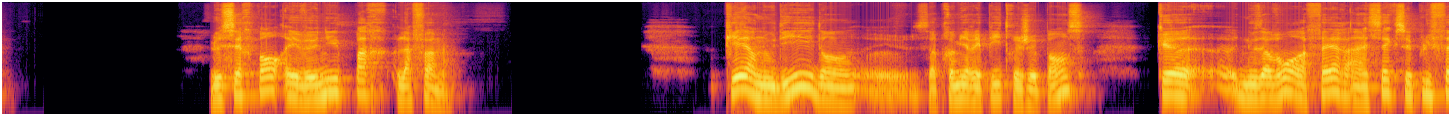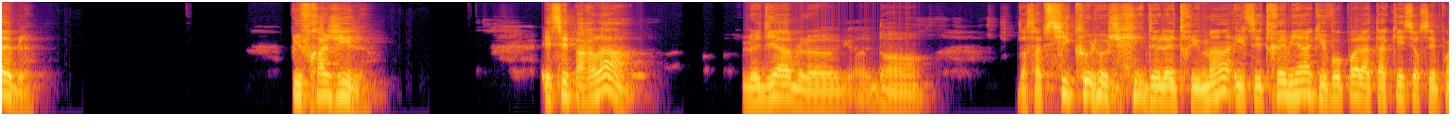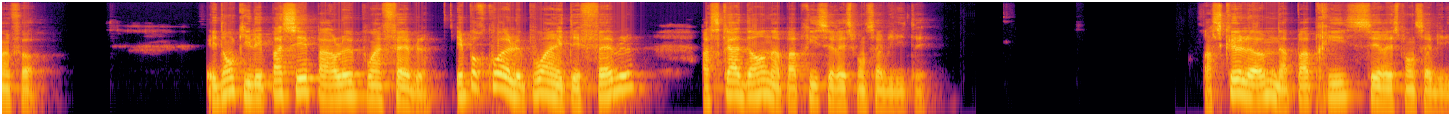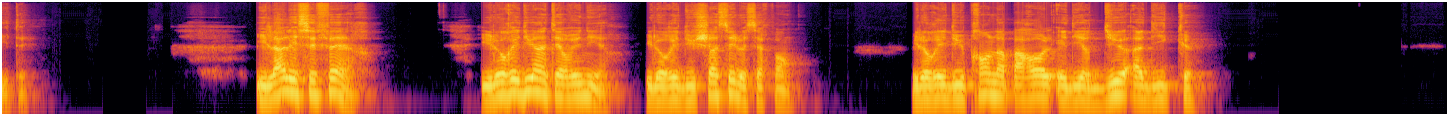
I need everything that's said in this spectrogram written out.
Le serpent est venu par la femme. Pierre nous dit dans sa première épître, je pense, que euh, nous avons affaire à un sexe plus faible, plus fragile. Et c'est par là, le diable, euh, dans, dans sa psychologie de l'être humain, il sait très bien qu'il ne faut pas l'attaquer sur ses points forts. Et donc il est passé par le point faible. Et pourquoi le point était faible? Parce qu'Adam n'a pas pris ses responsabilités. Parce que l'homme n'a pas pris ses responsabilités. Il a laissé faire. Il aurait dû intervenir. Il aurait dû chasser le serpent. Il aurait dû prendre la parole et dire Dieu a dit que.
